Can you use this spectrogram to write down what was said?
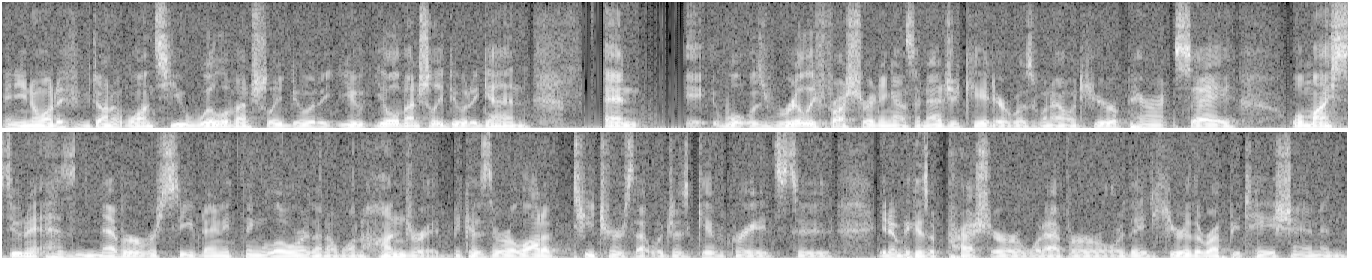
and you know what? If you've done it once, you will eventually do it. You you'll eventually do it again, and it, what was really frustrating as an educator was when I would hear a parent say, "Well, my student has never received anything lower than a 100," because there were a lot of teachers that would just give grades to, you know, because of pressure or whatever, or they'd hear the reputation and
